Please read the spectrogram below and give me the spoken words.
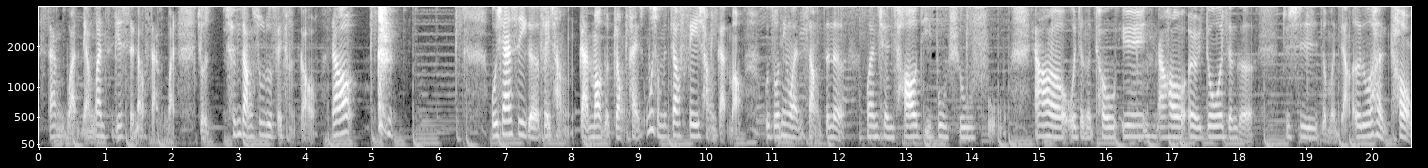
三万，两万直接升到三万，就成长速度非常高。然后 我现在是一个非常感冒的状态，为什么叫非常感冒？我昨天晚上真的完全超级不舒服，然后我整个头晕，然后耳朵整个就是怎么讲，耳朵很痛，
